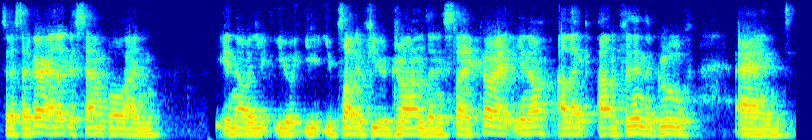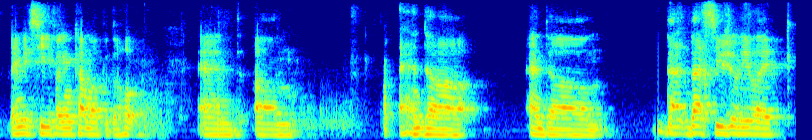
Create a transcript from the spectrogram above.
So it's like, all right, I like the sample, and you know you you you, plot a few drums, and it's like, all right, you know, I like I'm feeling the groove, and let me see if I can come up with a hook, and um and uh and um that that's usually like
